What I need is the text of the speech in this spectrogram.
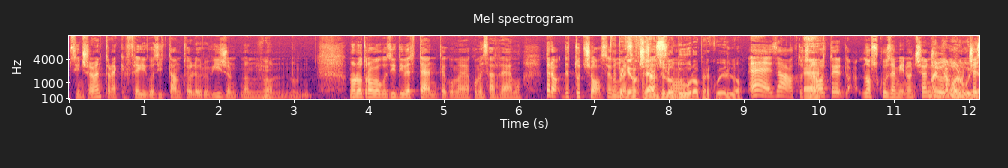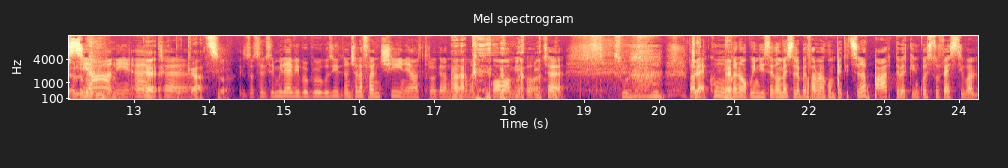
sinceramente non è che freghi così tanto dell'Eurovision, non, Hm. non- non- non lo trovo così divertente come, come Sanremo. Però detto ciò, Eh, secondo perché me non se c'è Angelo facessimo- Duro per quello. Eh, esatto. C'è Eh. una volta che- No, scusami, non c'è Angelo Duro, non c'è. Siani. Eh, Eh, cioè, che cazzo. Se, se mi levi proprio così, non c'è la Francini, altro grande Ah. momento comico. cioè, su- Vabbè, Cioè, comunque eh. no, quindi secondo me si dovrebbe fare una competizione a parte perché in questo festival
